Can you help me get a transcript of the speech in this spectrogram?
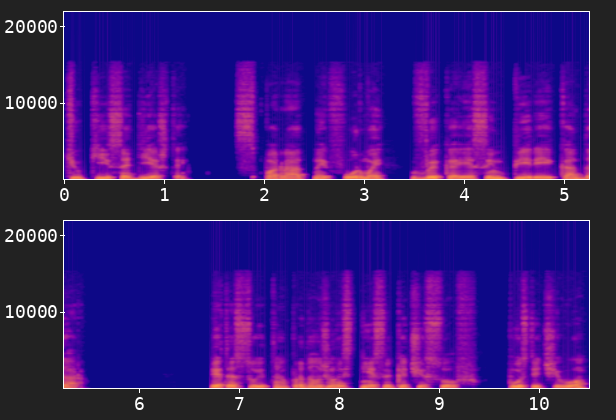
тюки с одеждой, с парадной формой ВКС империи Кадар. Эта суета продолжалась несколько часов, после чего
